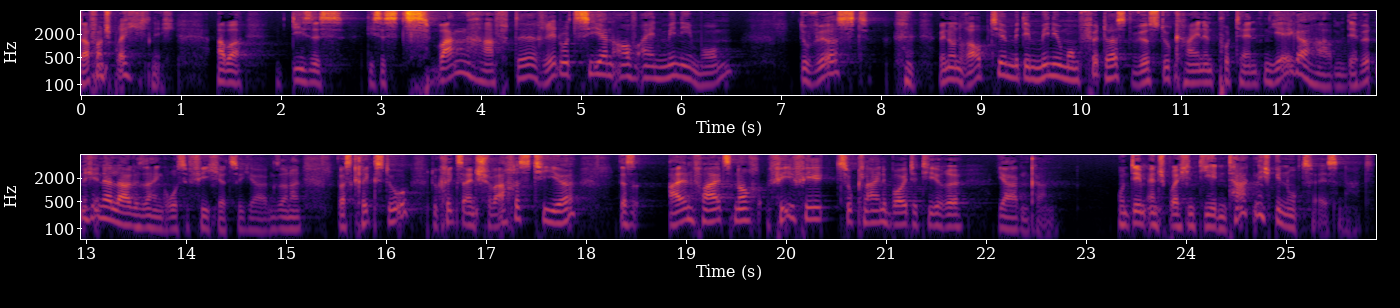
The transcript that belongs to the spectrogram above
davon spreche ich nicht. Aber dieses dieses zwanghafte Reduzieren auf ein Minimum. Du wirst, wenn du ein Raubtier mit dem Minimum fütterst, wirst du keinen potenten Jäger haben. Der wird nicht in der Lage sein, große Viecher zu jagen, sondern was kriegst du? Du kriegst ein schwaches Tier, das allenfalls noch viel, viel zu kleine Beutetiere jagen kann und dementsprechend jeden Tag nicht genug zu essen hat.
